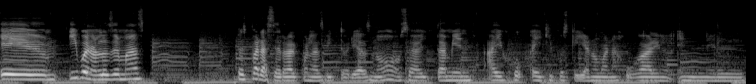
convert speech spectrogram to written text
Eh, y bueno, los demás, pues para cerrar con las victorias, ¿no? O sea, también hay, equipos que ya no van a jugar en, en el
